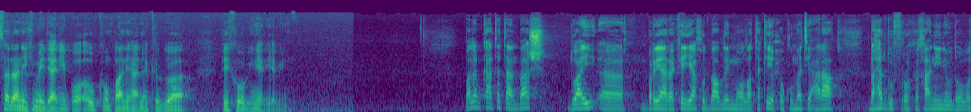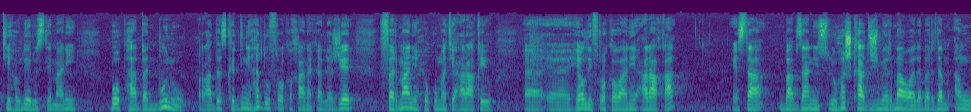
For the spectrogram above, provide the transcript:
سەردانێکی مەیدانی بۆ ئەو کۆمپانیانە کردووە، پێکەوە بینەریی ئەبین. بەڵێم کاتتان باش، دوای بڕیارەکەی یاخود با بڵێین مۆڵەتەکەی حکوومەتی عێراق بە هەردوو فڕۆکەخانەی نێودەوڵەتی هەولێر و سلێمانی بۆ پابەندبوون و ڕادەستکردنی هەردوو فڕۆکەخانەکە لەژێر فەرمانی حکوومەتی عێراقی و هێڵی فڕۆکەوانی عێراقا ئێستا بابزانین سلوهش کاتژمێر ماوە لە بەردەم ئەم و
